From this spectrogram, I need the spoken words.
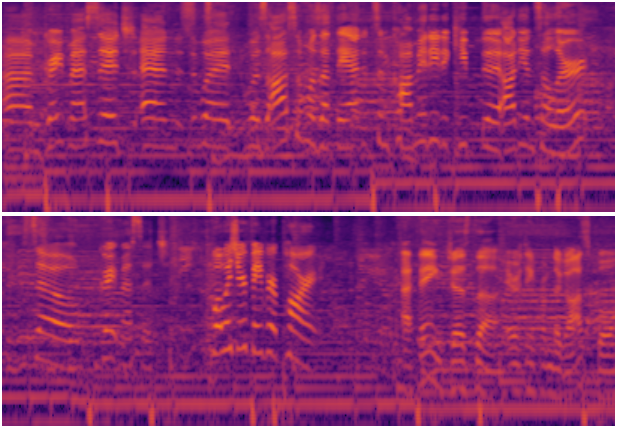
Um, great message, and what was awesome was that they added some comedy to keep the audience alert. So, great message. What was your favorite part? I think just the everything from the gospel,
